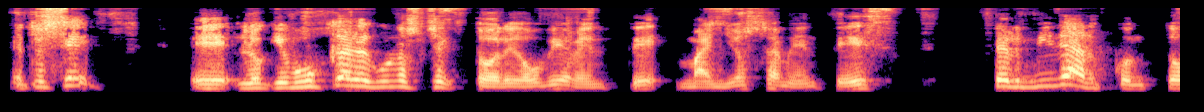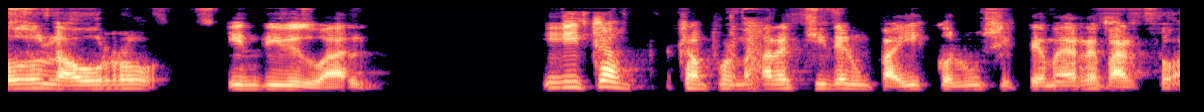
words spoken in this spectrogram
Entonces, eh, lo que buscan algunos sectores, obviamente, mañosamente, es terminar con todo el ahorro individual y transformar a Chile en un país con un sistema de reparto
